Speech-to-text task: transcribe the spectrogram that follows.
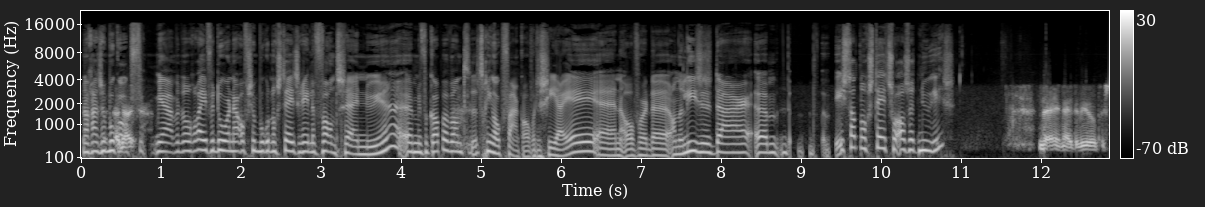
Dan gaan zijn boeken ook... Ja, nog even door naar of zijn boeken nog steeds relevant zijn nu, hè, meneer Verkappen? Want het ging ook vaak over de CIA en over de analyses daar. Um, is dat nog steeds zoals het nu is? Nee, nee, de wereld is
